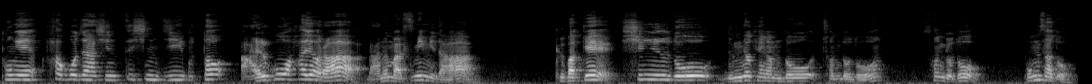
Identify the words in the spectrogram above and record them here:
통해 하고자 하신 뜻인지부터 알고 하여라 라는 말씀입니다. 그 밖에 신유도, 능력행함도, 전도도, 선교도, 봉사도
